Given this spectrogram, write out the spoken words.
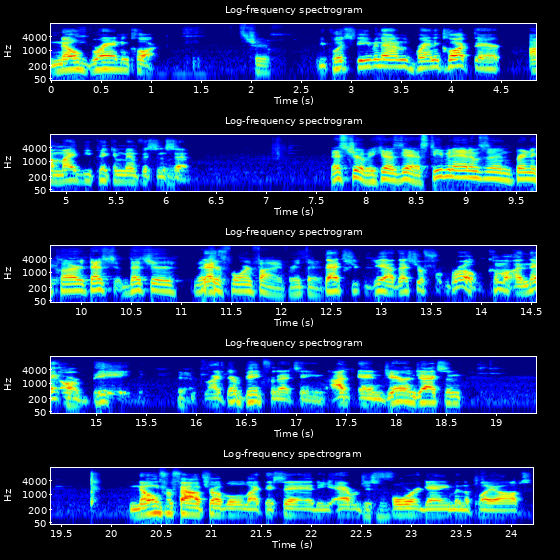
no Brandon Clarke. it's true. You put Steven Adams, Brandon Clarke there, I might be picking Memphis in seven. That's true because yeah, Steven Adams and Brandon Clarke. That's that's your that's, your four and five right there. That's your- yeah, that's your bro. Come on, and they are big. Yeah. like they're big for that team. I and Jaren Jackson, known for foul trouble. Like they said, he averages four a game in the playoffs.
